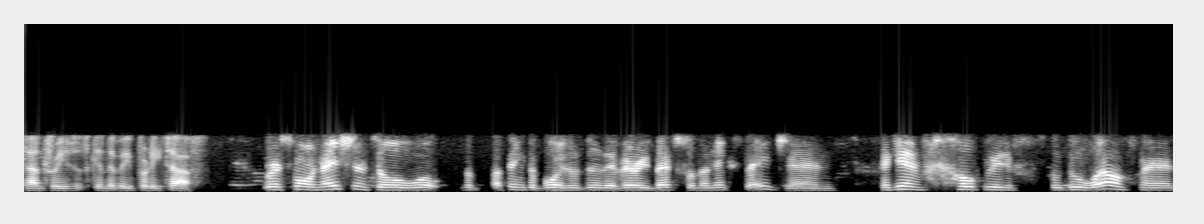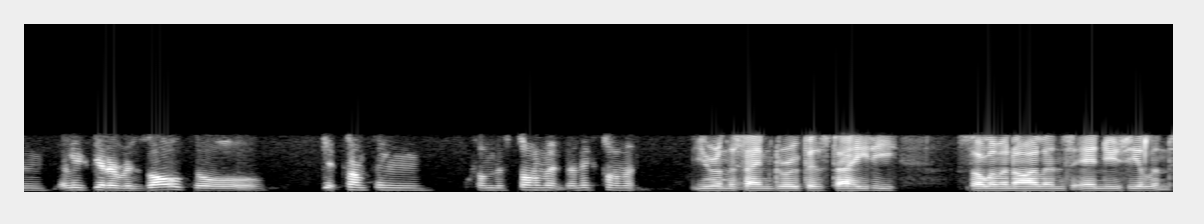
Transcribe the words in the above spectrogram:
countries, it's going to be pretty tough. We're a small nation, so we'll, I think the boys will do their very best for the next stage. And again, hopefully we'll do well and at least get a result or get something from this tournament, the next tournament. You're in the same group as Tahiti, Solomon Islands, and New Zealand.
